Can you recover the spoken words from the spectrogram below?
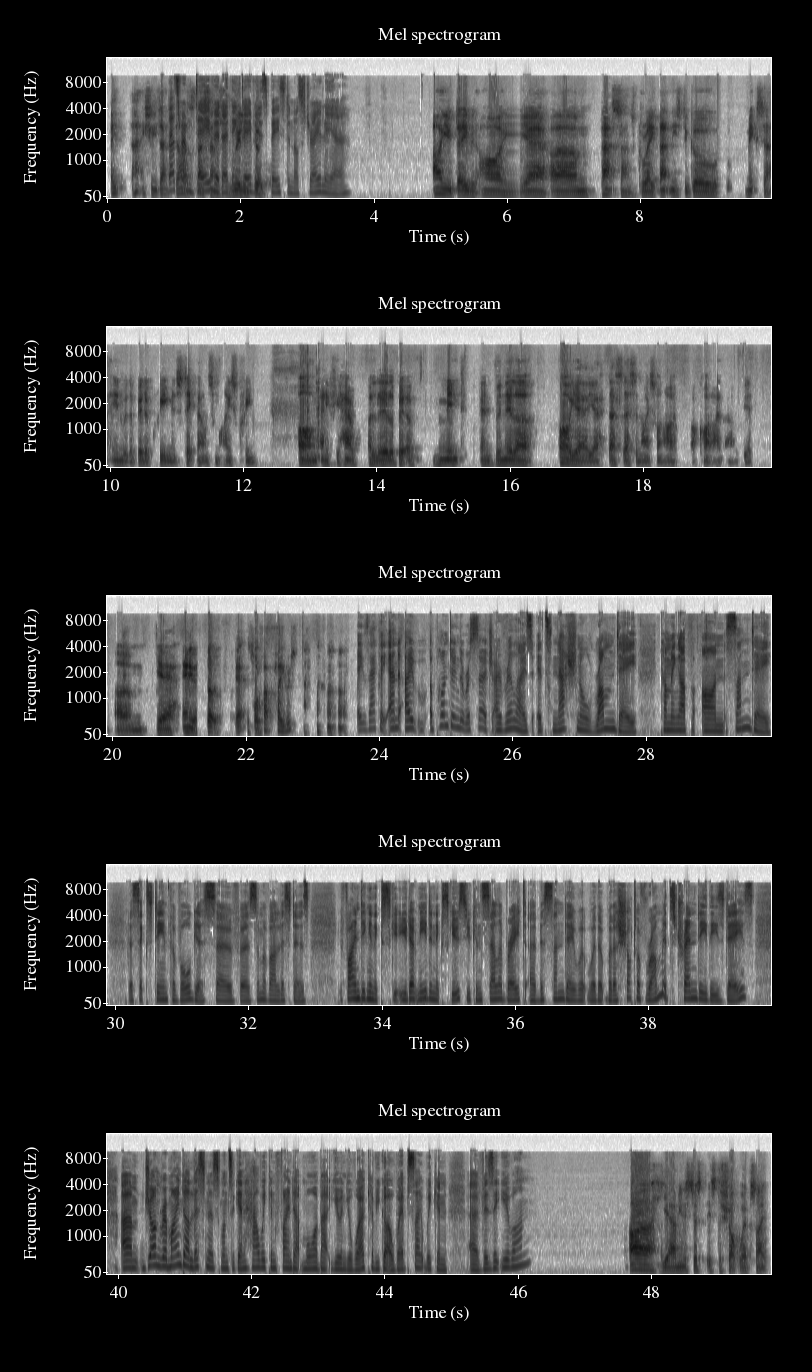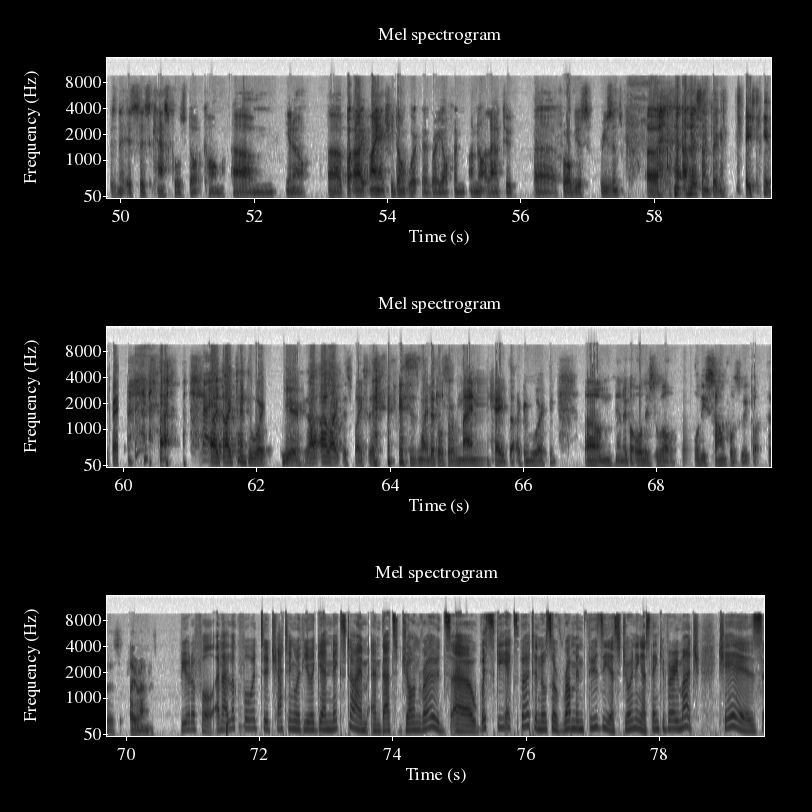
I, actually, that That's does. from David. sounds I think really David good. is based in Australia. Are you David? Oh yeah, um, that sounds great. That needs to go. Mix that in with a bit of cream and stick that on some ice cream. Um, and if you have a little bit of mint and vanilla, oh yeah, yeah, that's that's a nice one. I, I quite like that idea. Um, yeah. Anyway, so yeah, it's all about flavors. Exactly. And I upon doing the research, I realized it's National Rum Day coming up on Sunday, the 16th of August. So for some of our listeners, finding an excuse, you don't need an excuse. You can celebrate uh, this Sunday with, with, a, with a shot of rum. It's trendy these days. Um, John, remind our listeners once again how we can find out more about you and your work. Have you got a website we can uh, visit you on? Uh, yeah, I mean, it's just, it's the shop website, isn't it? It says cascals.com. Um, you know, uh, but I, I actually don't work there very often. I'm not allowed to, uh, for obvious reasons, uh, unless I'm doing a tasting event. I, I tend to work here. I, I like this place. this is my little sort of man cave that I can work in. Um, and I've got all this, well, all these samples we've got to play around with. Beautiful. And I look forward to chatting with you again next time. And that's John Rhodes, a whiskey expert and also rum enthusiast, joining us. Thank you very much. Cheers.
